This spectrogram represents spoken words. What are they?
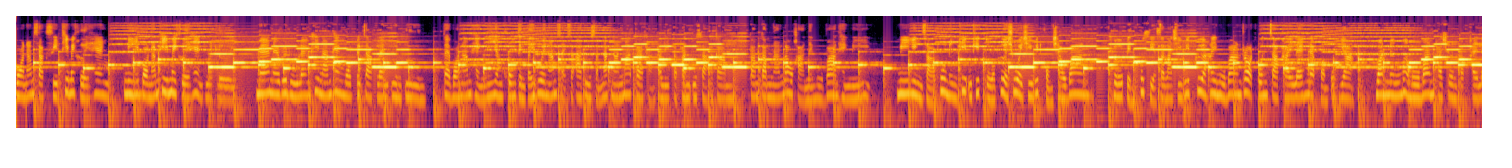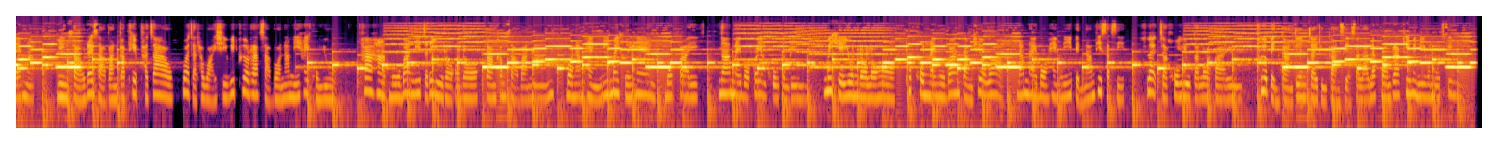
บ่อน้ำศักดิ์สิทธิ์ที่ไม่เคยแห้ง มีบ่อน้ำที่ไม่เคยแห้งหมดเลย แม้ในฤดูแล้งที่น้ำแห้งหมดไปจากแหล่งอื่น ๆ แต่บ่อน้ำแห่งนี้ยังคงเต็มไปด้วยน้ำใสสะอาดดูสำนักงานมาตรฐานผลิตภัณฑ์อุตสาหกรรม ตามตำนานเล่าขานในหมู่บ้านแห่งนี้ มีหญิงสาวผู้หนึ่งที่อุทิศตัวเพื่อช่วยชีวิตของชาวบ้านเธอเป็นผู้เสียสละชีวิตเพื่อให้หมู่บ้านรอดพ้นจากภัยแล้งและความอดอยาก วันหนึ่งเมื่อหมู่บ้านเผชิญกับภัยแล้งหนักหญิงสาวได้สาบานกับเทพเจ้า ว่าจะถวายชีวิตเพื่อรักษาบ่อน้ำนี้ให้คงอยู่ ถ้าหากหมู่บ้านนี้จะได้อยู่รออดอตามคำสาบานนั้นบ่อน้ำแห่งนี้ไม่เคยแห้งหมดไป น้ำในบ่อก็ยังคงเต็มริงไม่เคยยนดอลองอทุกคนในหมู่บ้านต่างเชื่อว่า น้ำในบ่อแห่งนี้เป็นน้ำที่ศักดิ์สิทธิ์และจะคงอยู่ตลอดไป เพื่อเป็นการเตือนใจถึงการเสียสละและความรักที่ไม่มีวันหมดสิ้น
